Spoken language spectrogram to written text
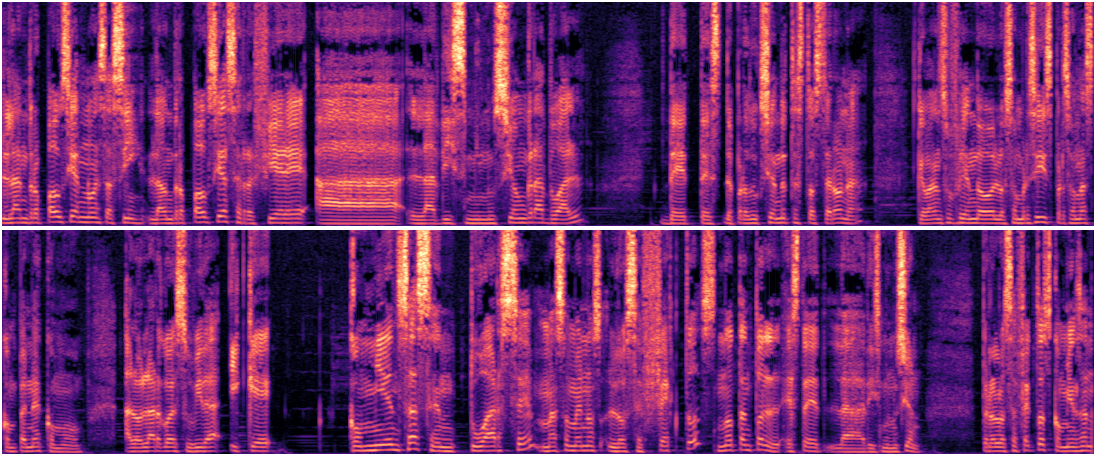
La andropausia no es así. La andropausia se refiere a la disminución gradual de, producción de testosterona que van sufriendo los hombres y personas con pene como a lo largo de su vida y que comienza a acentuarse más o menos los efectos, no tanto este, la disminución, pero los efectos comienzan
